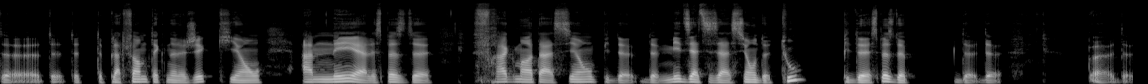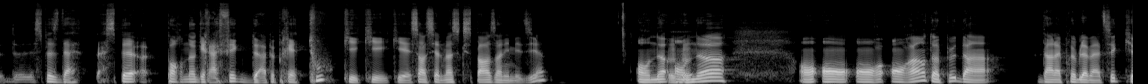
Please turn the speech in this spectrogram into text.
de, plateformes technologiques qui ont amené à l'espèce de fragmentation puis de, médiatisation de tout, puis d'espèce de, de, de, euh, d'aspect euh, pornographique de à peu près tout, qui, qui, est essentiellement ce qui se passe dans les médias. On a, on, a on, on, rentre un peu dans, dans la problématique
